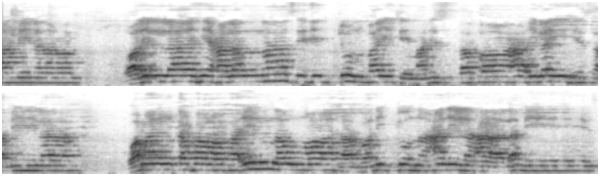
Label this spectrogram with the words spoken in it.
آمنا ولله على الناس حج البيت من استطاع إليه سبيلا ومن كفر فإن الله غني عن العالمين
